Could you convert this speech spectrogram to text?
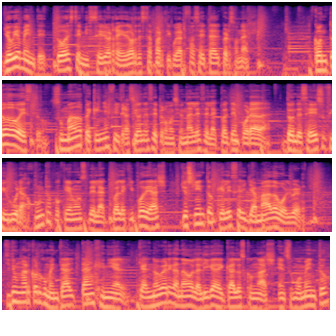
y obviamente todo este misterio alrededor de esta particular faceta del personaje. Con todo esto, sumado a pequeñas filtraciones de promocionales de la actual temporada, donde se ve su figura junto a Pokémon del actual equipo de Ash, yo siento que él es el llamado a volver. Tiene un arco argumental tan genial que al no haber ganado la Liga de Kalos con Ash en su momento,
